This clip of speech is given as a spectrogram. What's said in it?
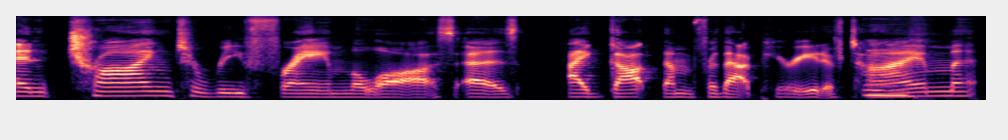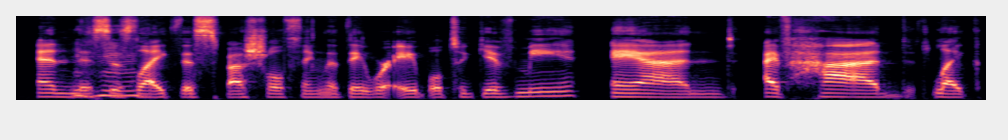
and trying to reframe the loss as I got them for that period of time. And this is Mhm. like this special thing that they were able to give me. And I've had like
